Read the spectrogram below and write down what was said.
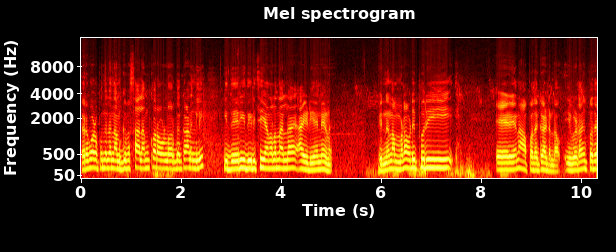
വേറെ കുഴപ്പമൊന്നുമില്ല. നമുക്കിപ്പോൾ സ്ഥലം കുറവുള്ളവർക്കൊക്കെ ആണെങ്കിൽ ഇതേ രീതിയിൽ ചെയ്യാന്നുള്ള നല്ല ഐഡിയ തന്നെയാണ്. പിന്നെ നമ്മുടെ അവിടെ ഇപ്പോൾ ഒരു ഏഴ് നാൽപ്പതൊക്കെ ആയിട്ടുണ്ടാവും. ഇവിടെ ഇപ്പോൾ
